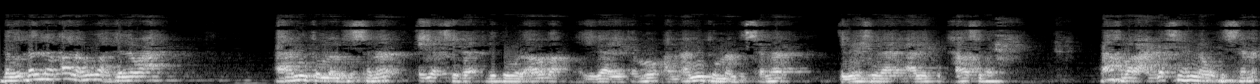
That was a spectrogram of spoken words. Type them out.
بل, بل ما قاله الله جل وعلا. أأمنتم من في السماء؟ أن يخسف بكم الأرض إذا هي أم أمنتم من في السماء؟ أن يرسل عليكم حاصبا. فأخبر عن نفسه أنه في السماء.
